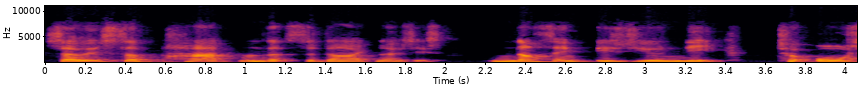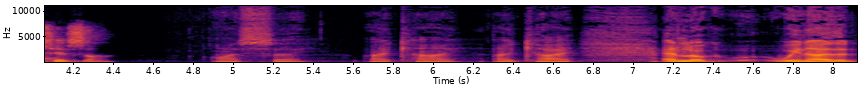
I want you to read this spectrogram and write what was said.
So it's the pattern that's the diagnosis. Nothing is unique to autism. I see. Okay, okay. And look, we know that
